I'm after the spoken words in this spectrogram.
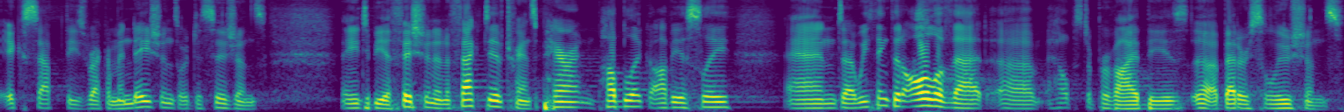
accept these recommendations or decisions. They need to be efficient and effective, transparent and public, obviously, and uh, we think that all of that uh, helps to provide these uh, better solutions.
